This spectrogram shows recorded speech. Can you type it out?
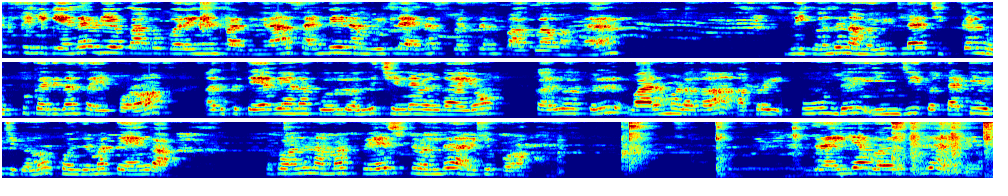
ஃப்ரெண்ட்ஸ் இன்னைக்கு என்ன வீடியோ பார்க்க போறீங்கன்னு பார்த்தீங்கன்னா சண்டே நம்ம வீட்டில் என்ன ஸ்பெஷல் பார்க்கலாம் வாங்க. இன்னைக்கு வந்து நம்ம வீட்டில் சிக்கன் உப்பு கறி தான் செய்ய போகிறோம் அதுக்கு தேவையான பொருள் வந்து சின்ன வெங்காயம் கருவேப்பில் வரமிளகா அப்புறம் பூண்டு இஞ்சி இப்போ தட்டி வச்சுக்கணும். கொஞ்சமாக தேங்காய். இப்போ வந்து நம்ம பேஸ்ட் வந்து அரைக்க போகிறோம் ட்ரையாக வறுத்து அரைக்கணும்.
